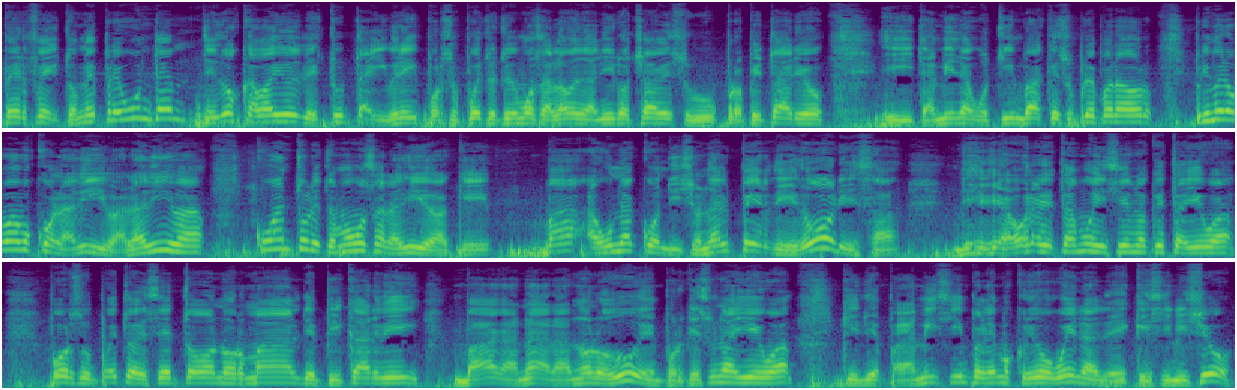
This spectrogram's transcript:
perfecto. Me preguntan de dos caballos del Estú Taibrey, por supuesto, estuvimos al lado de Danilo Chávez, su propietario, y también Agustín Vázquez, su preparador. Primero vamos con la diva. La diva, ¿cuánto le tomamos a la diva? Que va a una condicional perdedores. Desde ahora le estamos diciendo que esta yegua, por supuesto, de ser todo normal, de picar bien, va a ganar. ¿ah? No lo duden, porque es una yegua que para mí siempre le hemos creído buena desde que se inició.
